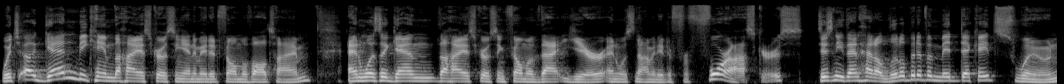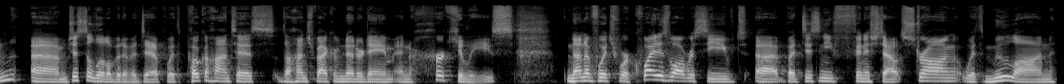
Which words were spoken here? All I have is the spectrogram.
which again became the highest grossing animated film of all time and was again the highest grossing film of that year and was nominated for four Oscars. Disney then had a little bit of a mid decade swoon, um, just a little bit of a dip with Pocahontas, The Hunchback of Notre Dame, and Hercules none of which were quite as well received. Uh, but Disney finished out strong with Mulan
